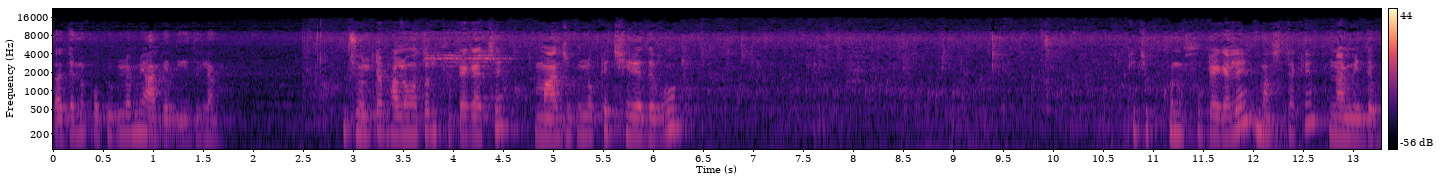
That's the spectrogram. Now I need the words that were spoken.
তার জন্য কফিগুলো আমি আগে দিয়ে দিলাম। ঝোলটা ভালো মতন ফুটে গেছে। মাছগুলোকে ছেড়ে দেব। কিছুক্ষণ ফুটে গেলে মাছটাকে নামিয়ে দেবো।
